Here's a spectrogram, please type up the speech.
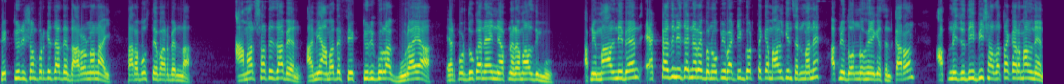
ফ্যাক্টরি সম্পর্কে যাদের ধারণা নাই, তারা বুঝতে পারবেন না। আমার সাথে যাবেন, আমি আমাদের ফ্যাক্টরিগুলা ঘুরাইয়া এরপর দোকানে আইনি আপনারা মাল দিমু। আপনি মাল নিবেন, একটা জিনিস জানিয়ে রাখবেন ওপি বাটিকগড় থেকে মাল কিনছেন মানে আপনি দণ্ড হয়ে গেছেন। কারণ আপনি যদি বিশ হাজার টাকার মাল নেন,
